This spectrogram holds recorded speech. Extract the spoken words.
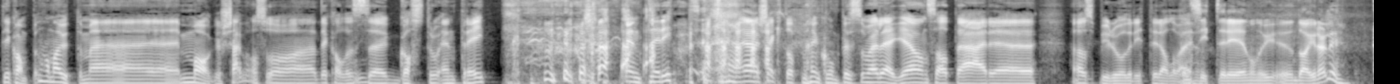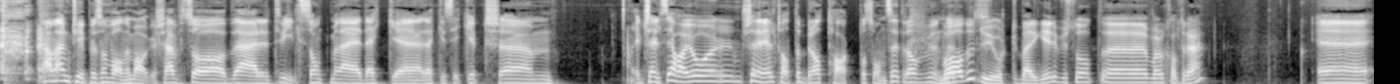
til kampen. Han er ute med mageskjau. Altså, det kalles gastroenterite. Enteritt. Jeg sjekket opp med en kompis som er lege. Han sa at det er ja, spyr og driter alle Den sitter i noen dager, eller? Ja, det er en type som vanlig mageskjev, så det er tvilsomt, men det er, det er, ikke, det er ikke sikkert. Um, Chelsea har jo generelt hatt et bra tak på sånn sett. Etter å ha vunnet Hva hadde du gjort, Berger, hvis du hadde uh, Hva kalte du det? eh,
